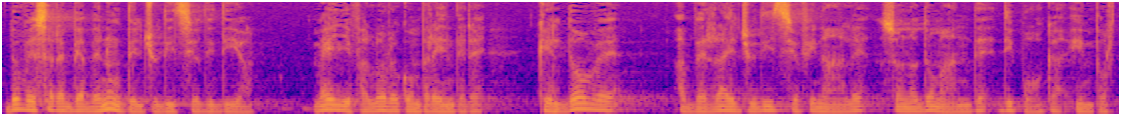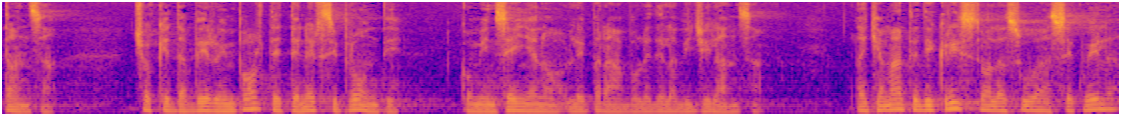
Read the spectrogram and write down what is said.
dove sarebbe avvenuto il giudizio di Dio. Ma egli fa loro comprendere che il dove avverrà il giudizio finale sono domande di poca importanza. Ciò che davvero importa è tenersi pronti come insegnano le parabole della vigilanza. La chiamata di Cristo alla sua sequela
